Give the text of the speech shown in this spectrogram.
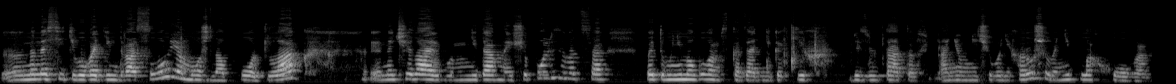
Э, наносить его в один-два слоя можно под лак. Э, начала его недавно еще пользоваться, поэтому не могу вам сказать никаких результатов, о нем ничего ни хорошего, ни плохого.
